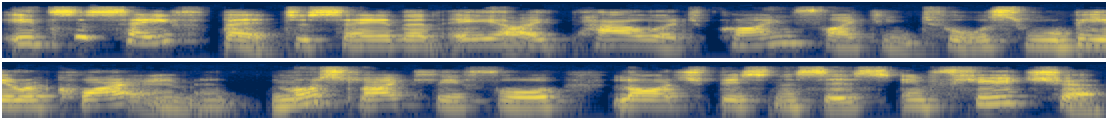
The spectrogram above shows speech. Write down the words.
it's a safe bet to say that AI powered crime fighting tools will be a requirement, most likely for large businesses in future.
